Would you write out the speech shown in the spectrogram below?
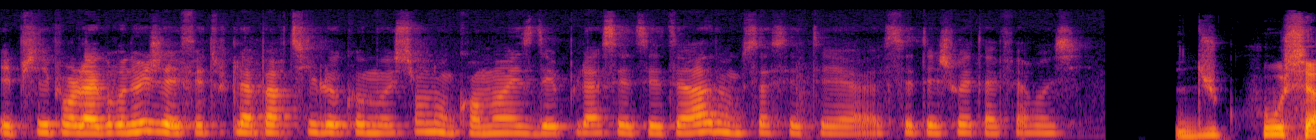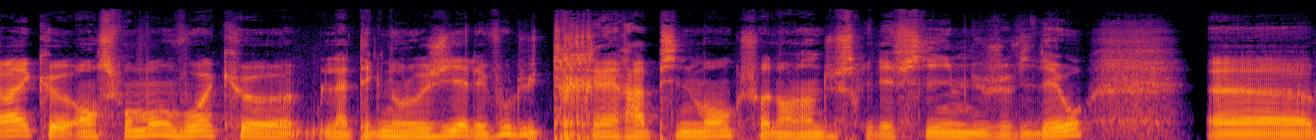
Et puis pour la grenouille, j'avais fait toute la partie locomotion, donc comment elle se déplace, etc. Donc ça, c'était euh, c'était chouette à faire aussi. Du coup, c'est vrai qu'en ce moment, on voit que la technologie, elle évolue très rapidement, que ce soit dans l'industrie des films, du jeu vidéo. Euh,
